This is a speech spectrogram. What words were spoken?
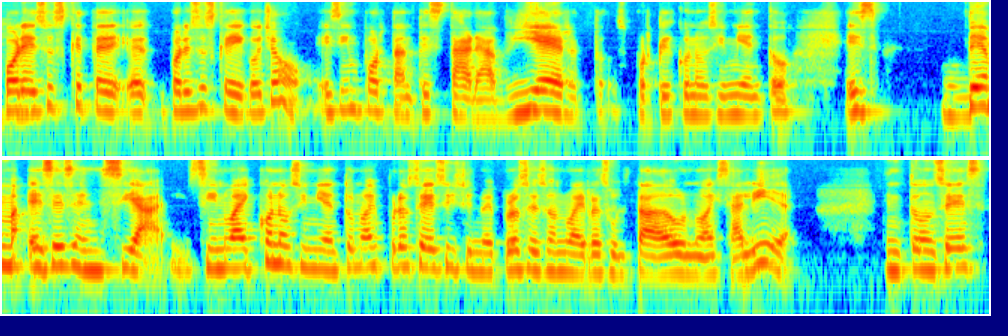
Por eso es que te, eh, por eso es que digo yo, es importante estar abiertos, porque el conocimiento es es esencial. Si no hay conocimiento, no hay proceso, y si no hay proceso, no hay resultado, no hay salida. Entonces,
